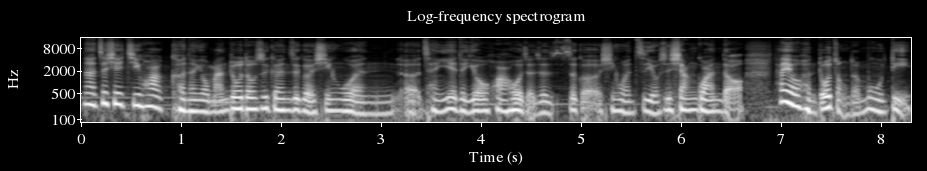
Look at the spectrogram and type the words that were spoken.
那这些计划可能有蛮多都是跟这个新闻呃产业的优化或者这这个新闻自由是相关的哦。它有很多种的目的，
